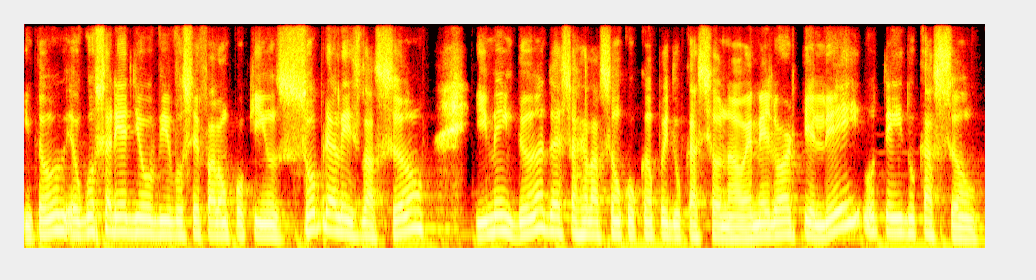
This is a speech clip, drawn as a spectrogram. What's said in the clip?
Então eu gostaria de ouvir você falar um pouquinho sobre a legislação, emendando essa relação com o campo educacional. É melhor ter lei ou ter educação?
